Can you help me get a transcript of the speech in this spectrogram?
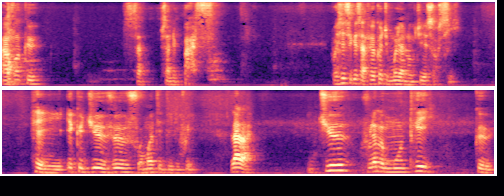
Avant que ça, ne passe. Voici ce que ça fait quand tu manges la nourriture est sortie. Et, et que Dieu veut vraiment te délivrer. Là, là, Dieu voulait me montrer que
